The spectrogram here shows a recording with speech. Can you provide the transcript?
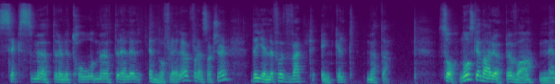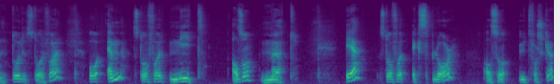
seks møter eller tolv møter eller enda flere, for den saks skyld. Det gjelder for hvert enkelt møte. Så nå skal jeg da røpe hva mentor står for. Og M står for meet, altså møt. E står for explore, altså utforske.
